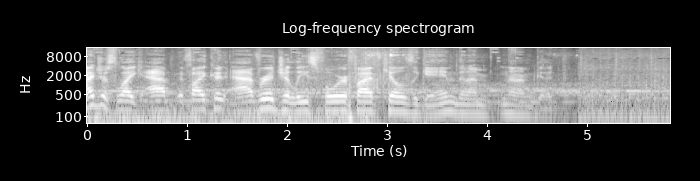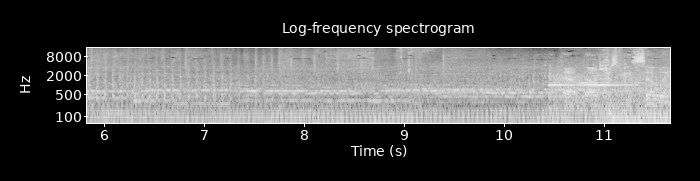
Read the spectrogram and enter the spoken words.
I just like ab if I could average at least four or five kills a game, then I'm then I'm good. That that would just be silly.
